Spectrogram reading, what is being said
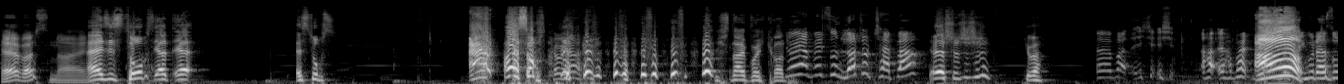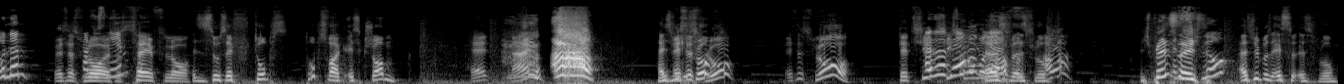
Hä, was? Nein. Es ist Tops. Er hat, er. Es ist Tops. Ah! Ah, es ist Tops! Komm her! Ich snipe euch gerade. Julian, willst du einen Lotto-Tapper? Ja, ja, schnell, schnell, schnell. Gib her. Äh, warte, ich, ich ha- hab halt Ah! oder so. Nimm! Ist es Kann Flo? ich's Ist es safe Flo? Es ist so safe. Tops. Tops war, ist gestorben. Hä? Nein? Heißt Ist es Flo? Flo? Ist es Flo? Der schießt Also schießt denn? drauf Ja, es ist und- Flo. Aua! Ich bin's Ist nicht! Flo? Als Typ ist es ist Flo.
